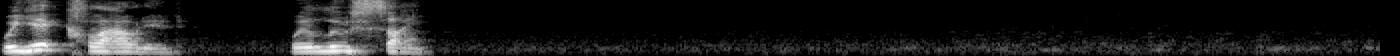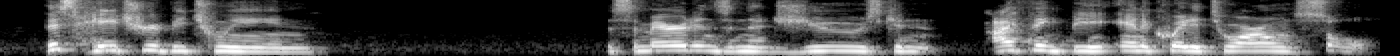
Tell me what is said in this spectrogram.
We get clouded, we lose sight this hatred between the Samaritans and the Jews can, I think, be antiquated to our own soul.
